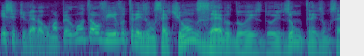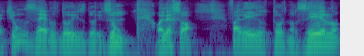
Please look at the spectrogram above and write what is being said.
E se tiver alguma pergunta ao vivo, 3171-0221, 3171-0221. Olha só, falei do tornozelo,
